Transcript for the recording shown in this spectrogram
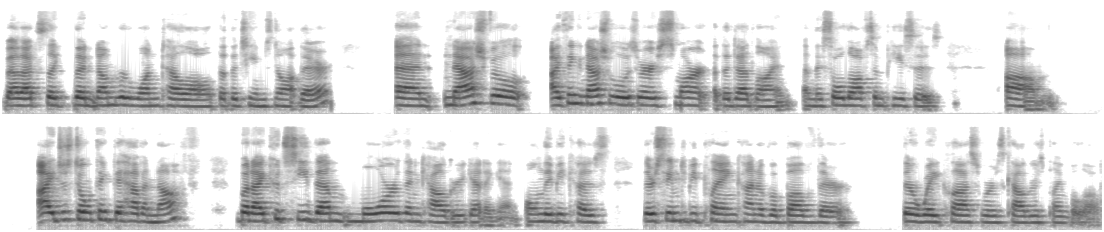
That's like the number one tell all that the team's not there. And Nashville, I think Nashville was very smart at the deadline and they sold off some pieces. Um I just don't think they have enough but I could see them more than Calgary getting in, only because they seem to be playing kind of above their their weight class, whereas Calgary's playing below.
